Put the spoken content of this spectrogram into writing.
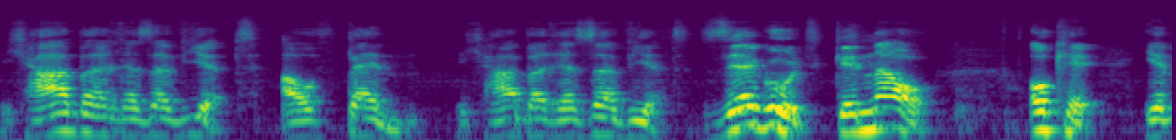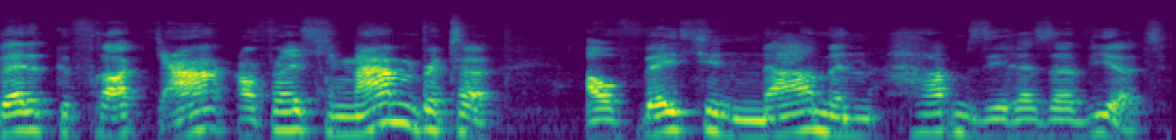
Ich habe reserviert auf Ben. Ich habe reserviert. Sehr gut, genau. Okay, ihr werdet gefragt, ja, auf welchen Namen bitte? Auf welchen Namen haben Sie reserviert?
